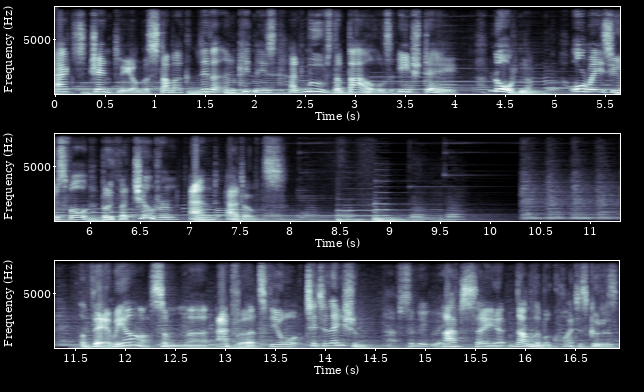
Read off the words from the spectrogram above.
Acts gently on the stomach, liver, and kidneys and moves the bowels each day. Laudanum, always useful both for children and adults. There we are, some uh, adverts for your titillation. Absolutely. I have to say, uh, none of them are quite as good as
